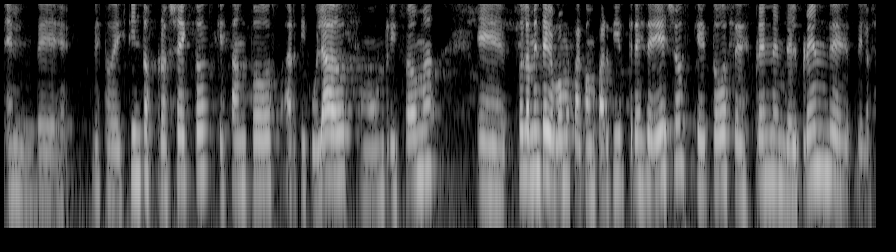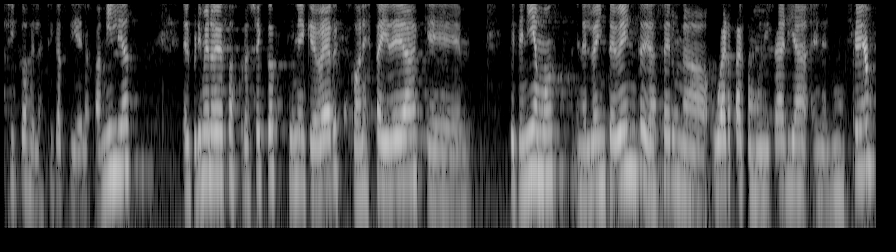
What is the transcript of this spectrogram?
de, de distintos proyectos que están todos articulados como un rizoma. Eh, solamente vamos a compartir tres de ellos, que todos se desprenden del prende de los chicos, de las chicas y de las familias. El primero de esos proyectos tiene que ver con esta idea que que teníamos en el 2020 de hacer una huerta comunitaria en el museo,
